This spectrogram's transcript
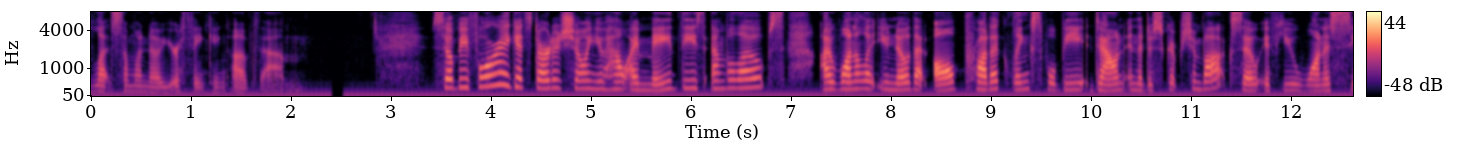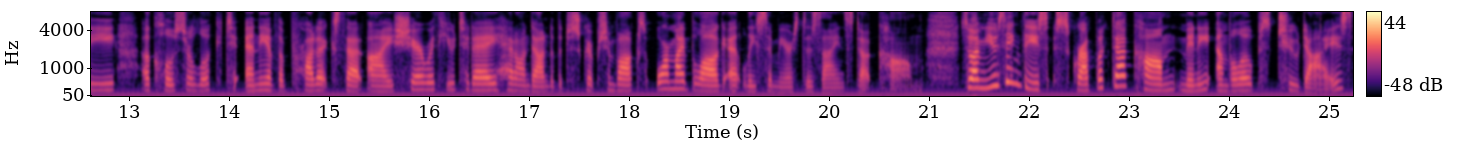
let someone know you're thinking of them. So before I get started showing you how I made these envelopes, I want to let you know that all product links will be down in the description box. So if you want to see a closer look to any of the products that I share with you today, head on down to the description box or my blog at lisamearsdesigns.com. So I'm using these scrapbook.com mini envelopes 2 dies.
